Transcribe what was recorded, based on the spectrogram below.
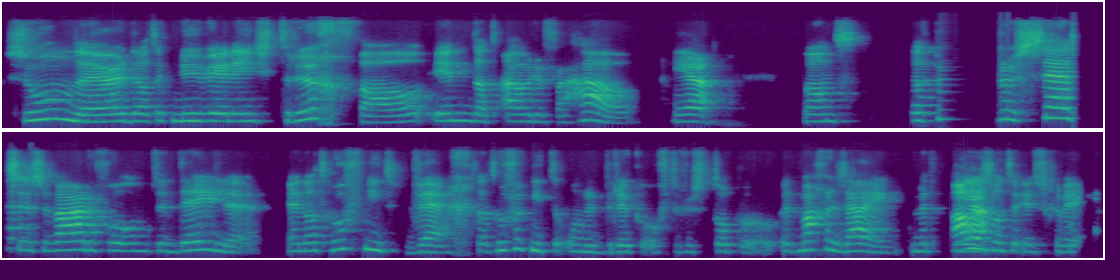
Zonder dat ik nu weer eens terugval in dat oude verhaal. Ja, Want dat proces is waardevol om te delen. En dat hoeft niet weg. Dat hoef ik niet te onderdrukken of te verstoppen. Het mag er zijn. Met alles Ja. wat er is geweest.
